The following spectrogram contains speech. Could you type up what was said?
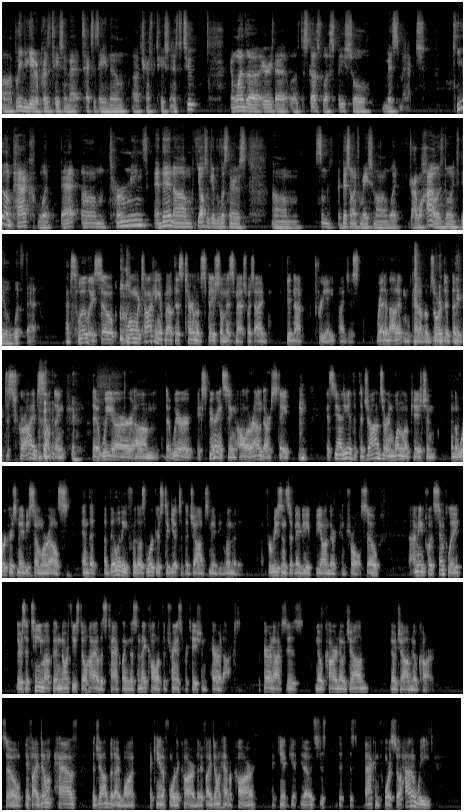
uh, I believe you gave a presentation at Texas A&M uh, Transportation Institute, and one of the areas that was discussed was spatial mismatch. Can you unpack what that um, term means? And then um, you also give the listeners um, some additional information on what Drive Ohio is doing to deal with that. Absolutely. So when we're talking about this term of spatial mismatch, which I did not create, I just read about it and kind of absorbed it, but it describes something that we are um, that we're experiencing all around our state. It's the idea that the jobs are in one location and the workers may be somewhere else, and the ability for those workers to get to the jobs may be limited for reasons that may be beyond their control. So, I mean, put simply, there's a team up in Northeast Ohio that's tackling this, and they call it the transportation paradox. The paradox is no car, no job, no job, no car. So if I don't have the job that I want, I can't afford a car. But if I don't have a car, I can't get, you know, it's just this back and forth. So how do we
